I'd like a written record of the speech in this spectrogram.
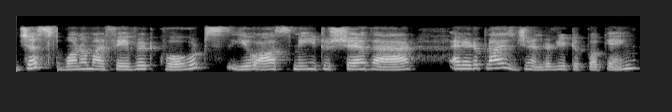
Just one of my favorite quotes. You asked me to share that, and it applies generally to cooking.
